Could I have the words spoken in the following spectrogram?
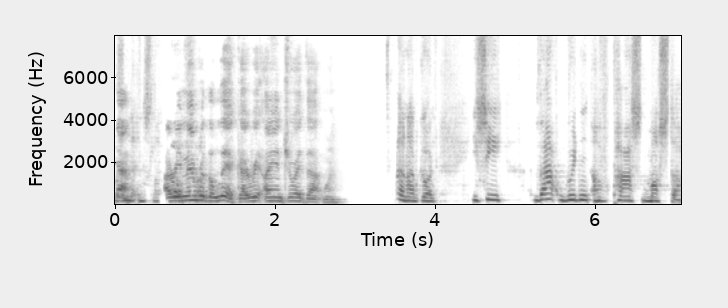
Yeah, I remember the lick. I re- I enjoyed that one. And I'm going, you see, that wouldn't have passed muster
